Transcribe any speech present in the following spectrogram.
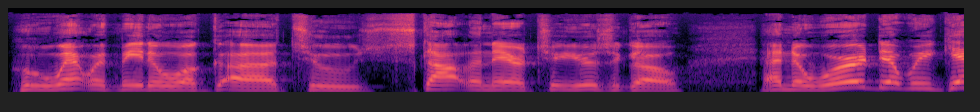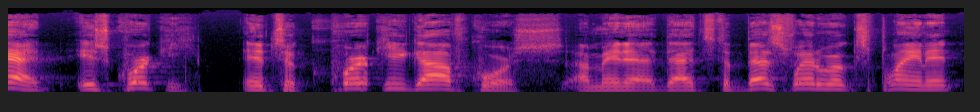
who went with me to uh, to Scotland there two years ago, and the word that we get is quirky. It's a quirky golf course. I mean, uh, that's the best way to explain it.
